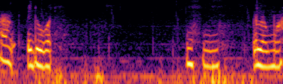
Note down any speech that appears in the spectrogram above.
บ้าง ไปดูกันอือหืออะไรวะ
